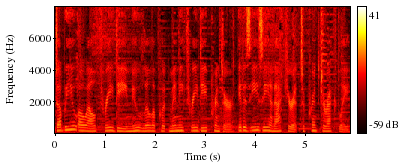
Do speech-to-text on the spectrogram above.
WOL 3D New Lilliput Mini 3D printer, it is easy and accurate to print directly.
